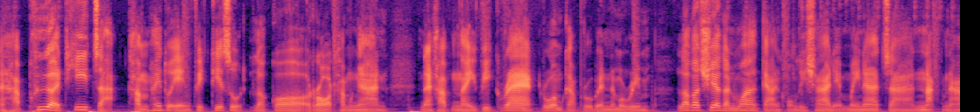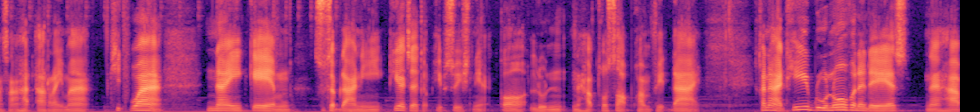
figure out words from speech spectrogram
นะครับเพื่อที่จะทำให้ตัวเองฟิตที่สุด แล้วก็รอทำงานนะครับในวิกแรกร่วมกับรูเบนนามริม แล้วก็เชื่อกันว่าอาการของลิชาเนี่ยไม่น่าจะหนักหนาสาหัสอะไรมาก คิดว่าในเกมสุดสัปดาห์นี้ที่จะเจอกับอิฟสวิชเนี่ยก็ลุ้นนะครับทดสอบความฟิตได้ ขณะที่บรูโน่ฟ r นเดสนะครับ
